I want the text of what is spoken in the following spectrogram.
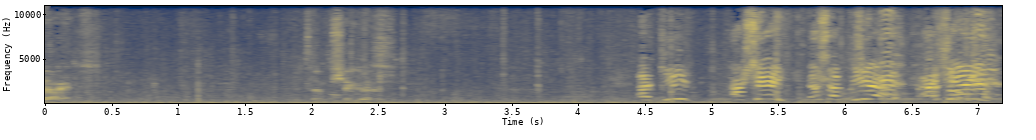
Buenos Estamos chegando. Aqui! Achei! Eu sabia! Achei!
